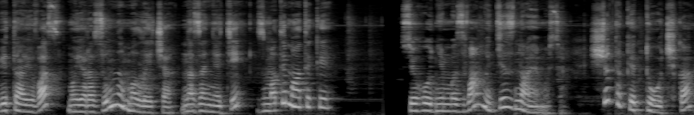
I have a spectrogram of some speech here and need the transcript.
Вітаю вас, моя розумна малеча, на занятті з математики. Сьогодні ми з вами дізнаємося, що таке точка,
